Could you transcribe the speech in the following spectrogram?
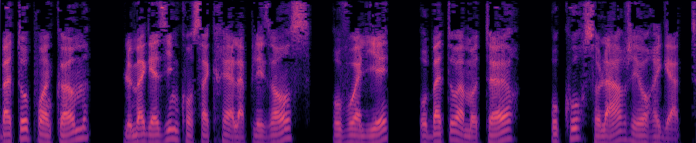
Bateau.com, le magazine consacré à la plaisance, aux voiliers, aux bateaux à moteur, aux courses au large et aux régates.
